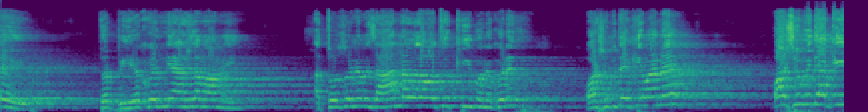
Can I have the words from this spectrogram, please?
এই, তোর বিয়ে করে নিয়ে আসলাম আমি। আর তোর জন্য আমি জাহান নামে যাব, তুই কি মনে করিস? অসুবিধা কি মানে? অসুবিধা কি?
